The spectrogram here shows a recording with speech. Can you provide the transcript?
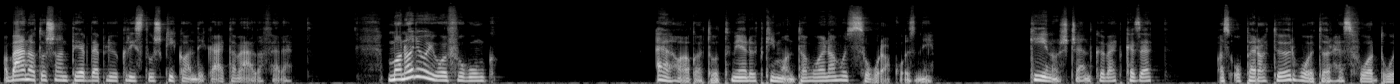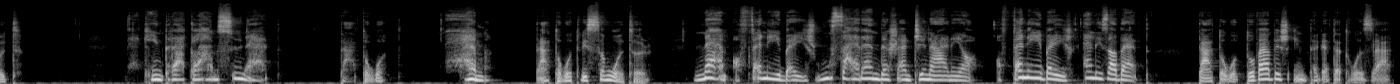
A bánatosan térdeplő Krisztus kikandikált a válla felett. Ma nagyon jól fogunk Elhallgatott, mielőtt kimondta volna, hogy szórakozni. Kínos csend következett. Az operatőr Walterhez fordult. Megint szünet? Tátogott. Nem, tátogott vissza Walter. Nem, a fenébe is, muszáj rendesen csinálnia. A fenébe is, Elizabeth! Tátogott tovább, és integetett hozzá.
